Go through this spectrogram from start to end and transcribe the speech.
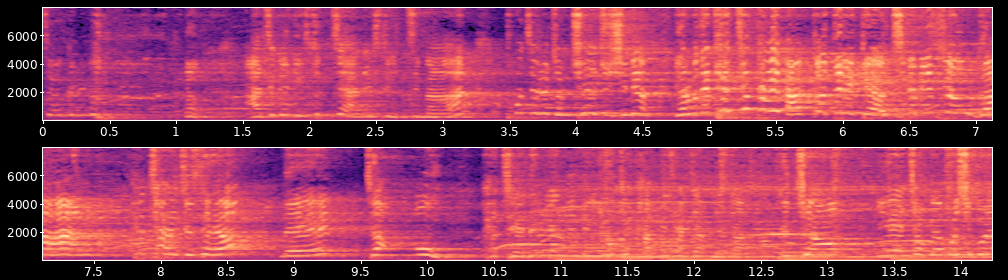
자 그리고 아직은 익숙지 않을 수 있지만 포즈를 좀 취해 주시면 여러분들 캡처 타임 마음껏 드릴게요 지금 이 순간 캡처해 주세요 네 자 오, 다 제대로 했는데 이렇게 감이 잘 잡는다 그쵸? 예 정면 보시고요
